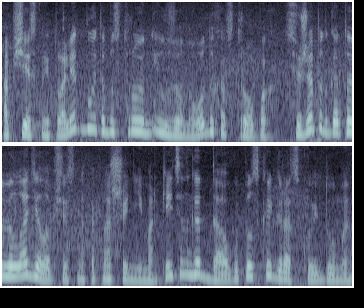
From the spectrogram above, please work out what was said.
Общественный туалет будет обустроен и у зоны отдыха в Стропах. Сюжет подготовил отдел общественных отношений и маркетинга Даугавпилской городской думы.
